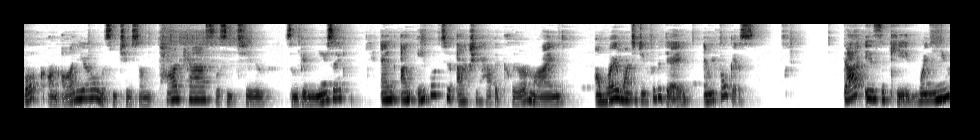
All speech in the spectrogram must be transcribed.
book on audio, listen to some podcasts, listen to some good music, and I'm able to actually have a clearer mind on what I want to do for the day and refocus. that is the key. When you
